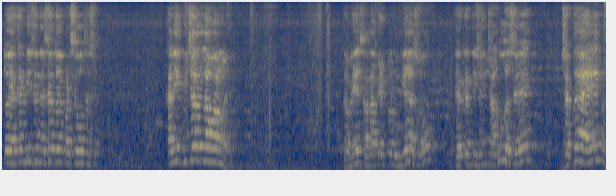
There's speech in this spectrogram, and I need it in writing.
તો એર કન્ડિશન હશે તો એ પરસેવો થશે ખાલી એક વિચાર જ લાવવાનો છે તમે સારા બેડ પર ઊંઘ્યા હશો એર કન્ડિશન ચાલુ હશે છતાંય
